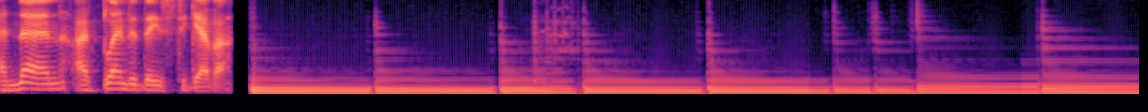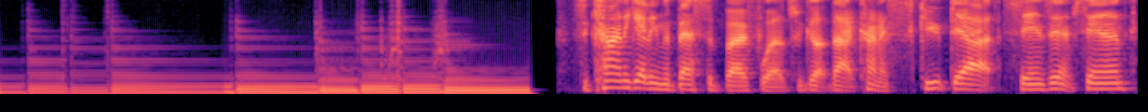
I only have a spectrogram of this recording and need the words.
And then I've blended these together. So kind of getting the best of both worlds. We got that kind of scooped out SansAmp sound,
